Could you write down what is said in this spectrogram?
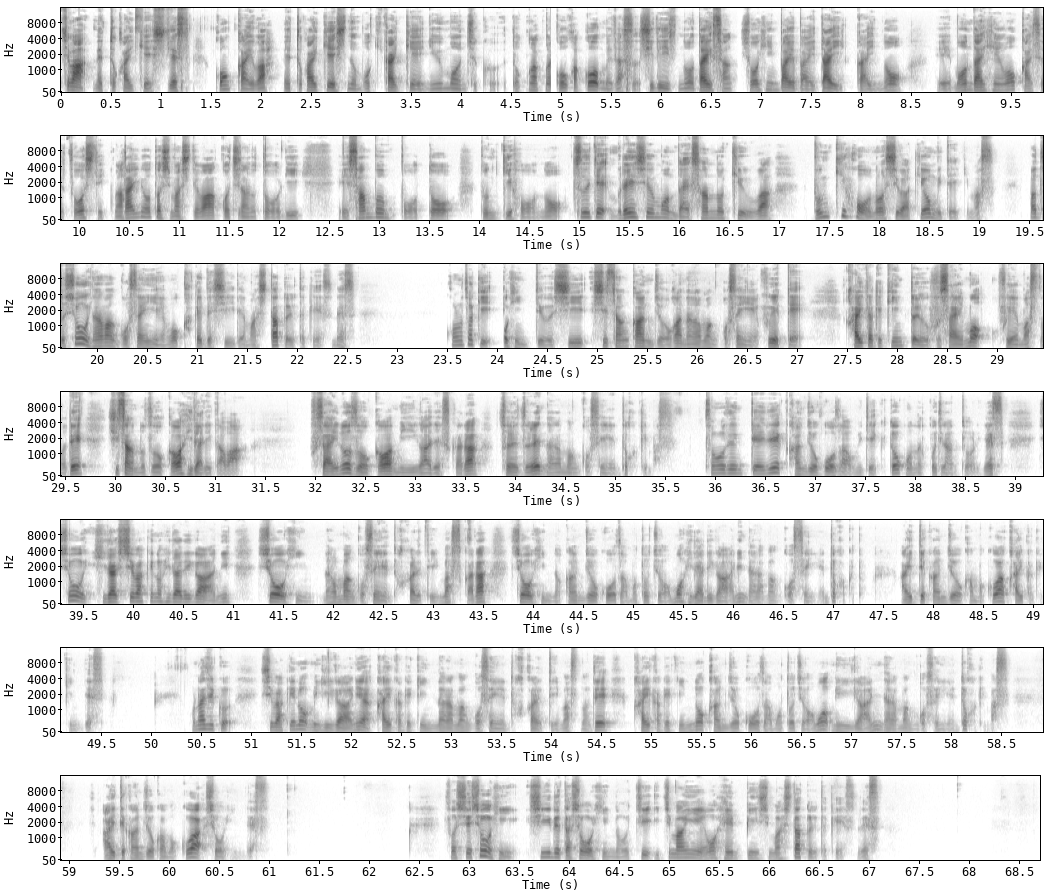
こんにちは、ネット会計士です。今回はネット会計士の簿記会計入門塾、独学合格を目指すシリーズの第3商品売買第1回の問題編を解説をしていきます。内容としましては、こちらの通り、3分法と分岐法の、続いて練習問題3の9は、分岐法の仕分けを見ていきます。まず、商品7万5000円をかけて仕入れましたといったケースです。この時、商品っていう資産勘定が7万5千円増えて、買掛金という負債も増えますので、資産の増加は左側、負債の増加は右側ですから、それぞれ7万5千円と書けます。その前提で勘定口座を見ていくと、こんなこちらの通りです。仕分けの左側に商品7万5千円と書かれていますから、商品の勘定口座元帳も左側に7万5千円と書くと。相手勘定科目は買掛金です。同じく仕分けの右側には買掛金7万5千円と書かれていますので、買掛金の勘定口座元帳も右側に7万5千円と書きます。相手勘定科目は商品です。そして商品、仕入れた商品のうち1万円を返品しましたといったケースです。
